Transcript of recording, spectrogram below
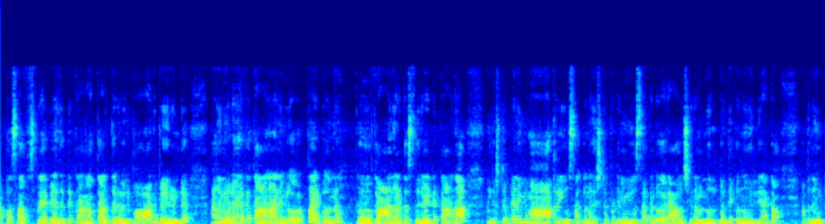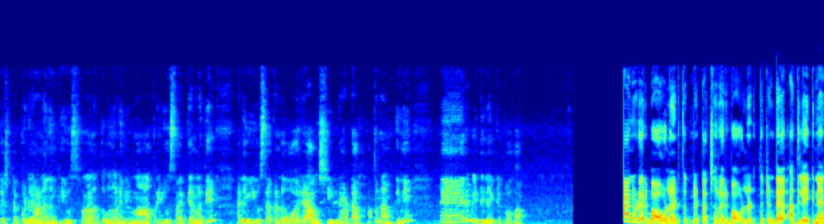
അപ്പോൾ സബ്സ്ക്രൈബ് ചെയ്തിട്ട് കാണാത്ത ആൾക്കാർ ഒരുപാട് പേരുണ്ട്. അങ്ങനെയുള്ളവരൊക്കെ കാണുകയാണെങ്കിൽ ഉറപ്പായിട്ട് ഒന്ന് കാണുക കേട്ടോ. സ്ഥിരമായിട്ട് കാണുക. നിങ്ങൾക്ക് ഇഷ്ടപ്പെടുകയാണെങ്കിൽ മാത്രം യൂസ് ആക്കാൻ മതി. ഇഷ്ടപ്പെട്ടില്ലെങ്കിൽ യൂസ് ആക്കേണ്ട ഒരു ആവശ്യം നമ്മൾ നിർബന്ധിക്കൊന്നും ഇല്ല കേട്ടോ. അപ്പോൾ നിങ്ങൾക്ക് ഇഷ്ടപ്പെടുകയാണ് നിങ്ങൾക്ക് യൂസ്ഫുൾ ആണ് തോന്നുകയാണെങ്കിൽ മാത്രം യൂസ് ആക്കിയാൽ മതി. അല്ലെങ്കിൽ യൂസ് ആക്കേണ്ട ഒരു ആവശ്യമില്ല കേട്ടോ. അപ്പോൾ നമുക്കിനി നേരെ വീട്ടിലേക്ക് പോകാം. ഞാനിവിടെ ഒരു ബൗൾ എടുത്തിട്ടുണ്ട് കേട്ടോ ചെറിയൊരു ബൗൾ എടുത്തിട്ടുണ്ട്. അതിലേക്ക് ഞാൻ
